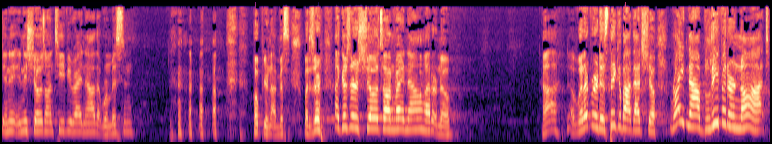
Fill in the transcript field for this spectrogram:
any, any shows on TV right now that we're missing? Hope you're not missing. But is there, like, is there a show that's on right now? I don't know. Huh? Whatever it is, think about that show. Right now, believe it or not,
